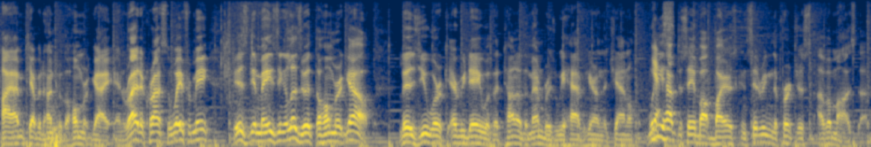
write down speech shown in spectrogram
Hi, I'm Kevin Hunter, the Homework Guy, and right across the way from me is the amazing Elizabeth, the Homework Gal. Liz, you work every day with a ton of the members we have here on the channel. What do you have to say about buyers considering the purchase of a Mazda?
